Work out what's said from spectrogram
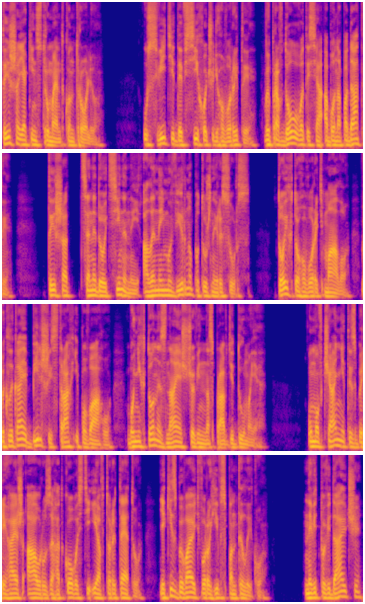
Тиша як інструмент контролю. У світі, де всі хочуть говорити, виправдовуватися або нападати, тиша це недооцінений, але неймовірно потужний ресурс. Той, хто говорить мало, викликає більший страх і повагу, бо ніхто не знає, що він насправді думає. У мовчанні ти зберігаєш ауру загадковості і авторитету, які збивають ворогів з пантелику. Не відповідаючи,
